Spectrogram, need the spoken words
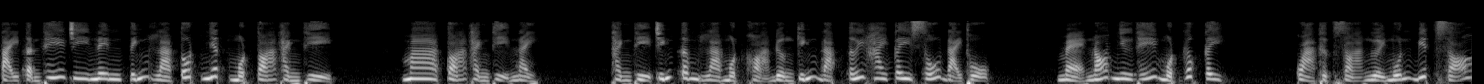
tại tận thế chi nên tính là tốt nhất một tòa thành thị. Mà tòa thành thị này, thành thị chính tâm là một khỏa đường kính đạt tới hai cây số đại thụ. Mẹ nó như thế một gốc cây. Quả thực dọa người muốn biết rõ.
